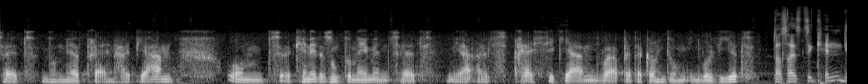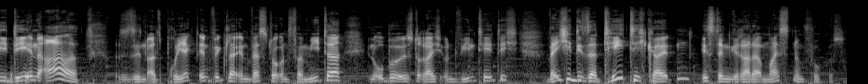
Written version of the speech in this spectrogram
seit nunmehr dreieinhalb Jahren und kenne das Unternehmen seit mehr als 30 Jahren, war bei der Gründung involviert. Das heißt, Sie kennen die DNA. Sie sind als Projektentwickler, Investor und Vermieter in Oberösterreich und Wien tätig. Welche dieser Tätigkeiten ist denn gerade am meisten im Fokus?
